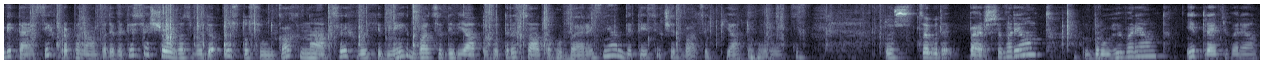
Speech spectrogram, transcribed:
Вітаю всіх! Пропоную подивитися, що у вас буде у стосунках на цих вихідних 29-30 березня 2025 року. Тож, це буде перший варіант, другий варіант і третій варіант.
